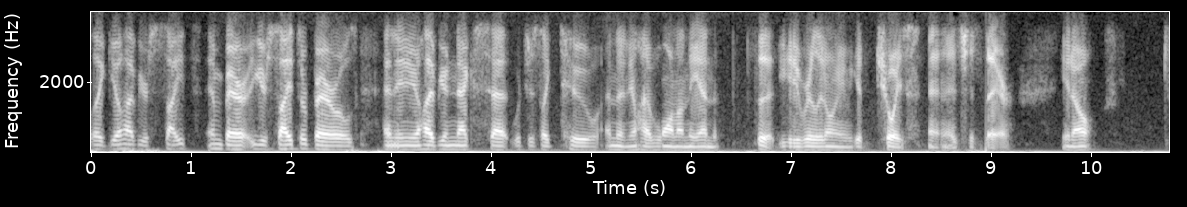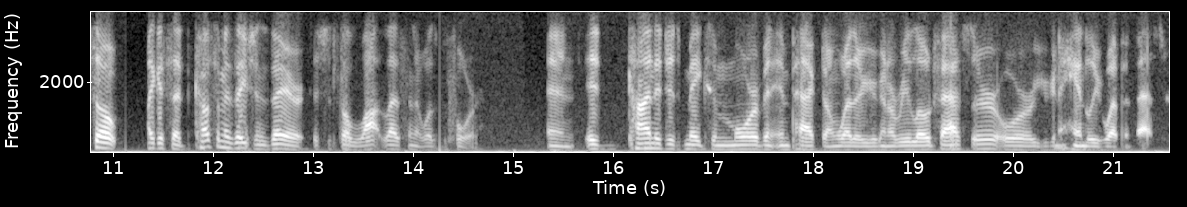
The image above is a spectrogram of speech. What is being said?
like you'll have your sights and bar- your sights or barrels, and then you'll have your next set, which is like two, and then you'll have one on the end that you really don't even get a choice, and it's just there, you know. So, like I said, customization's there. It's just a lot less than it was before, and it kind of just makes a more of an impact on whether you're gonna reload faster or you're gonna handle your weapon faster.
